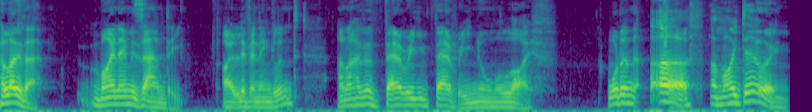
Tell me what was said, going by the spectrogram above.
Hello there, my name is Andy. I live in England and I have a very, very normal life. What on earth am I doing?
